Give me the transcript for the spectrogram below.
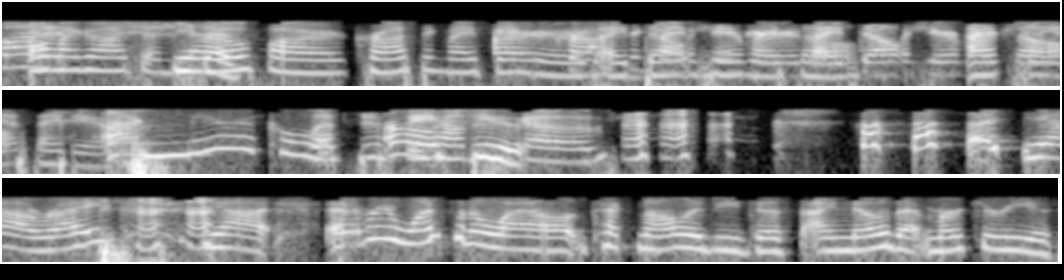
Oh my gosh, and yes. so far crossing my fingers, crossing I don't my hear fingers, myself. I don't hear myself. Actually, yes, I do. A miracle. Let's just oh, see how shoot. this goes. yeah, right? yeah. Every once in a while technology just I know that Mercury is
